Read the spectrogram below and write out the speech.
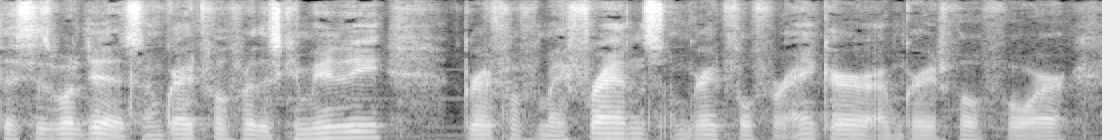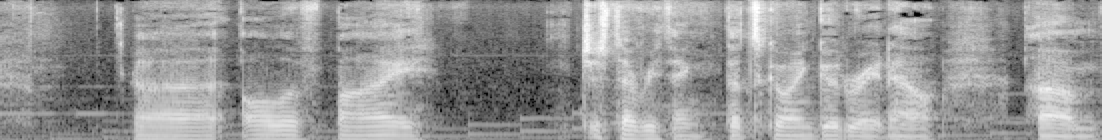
this is what it is. I'm grateful for this community, I'm grateful for my friends, I'm grateful for Anchor, I'm grateful for uh, all of my just everything that's going good right now. Um,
